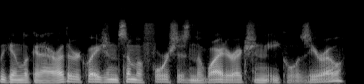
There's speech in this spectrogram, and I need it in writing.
We can look at our other equation, sum of forces in the y direction equals zero.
